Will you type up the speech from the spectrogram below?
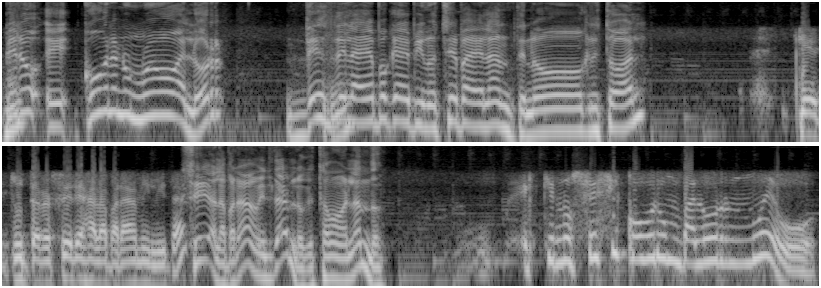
Pero eh, cobran un nuevo valor desde la época de Pinochet para adelante, ¿no, Cristóbal? ¿Que tú te refieres a la parada militar? Sí, a la parada militar, lo que estamos hablando. es que no sé si cobra un valor nuevo.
